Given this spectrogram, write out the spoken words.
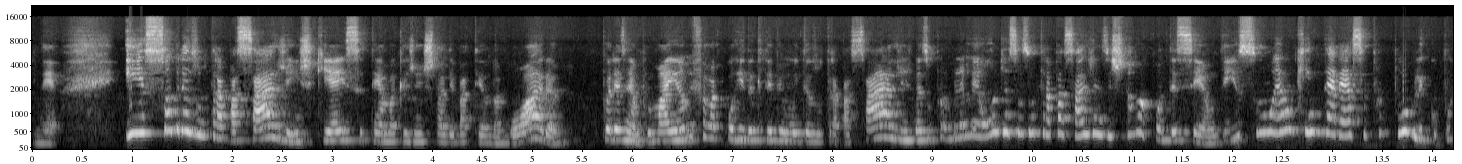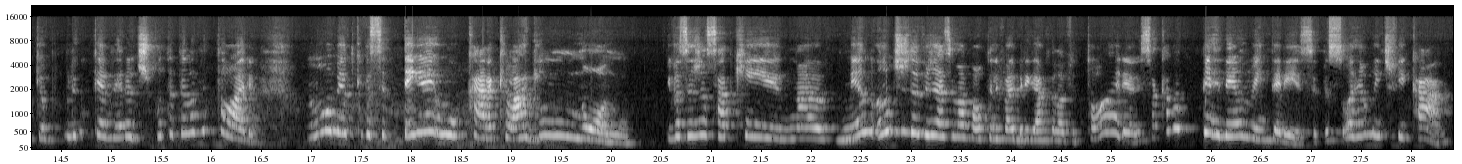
Né? E sobre as ultrapassagens, que é esse tema que a gente está debatendo agora, por exemplo, Miami foi uma corrida que teve muitas ultrapassagens, mas o problema é onde essas ultrapassagens estão acontecendo. E isso não é o que interessa para o público, porque o público quer ver a disputa pela vitória. No momento que você tem o cara que larga em nono, e você já sabe que na, antes da vigésima volta ele vai brigar pela vitória, isso acaba perdendo o interesse. A pessoa realmente fica, ah,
